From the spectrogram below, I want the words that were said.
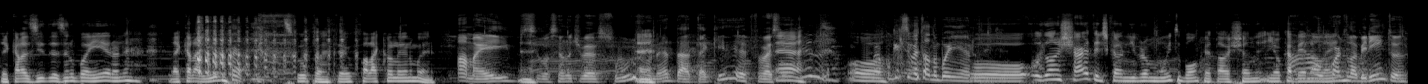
daquelas idas no banheiro, né? Daquela ida. Desculpa, tenho que falar que eu leio no banheiro. Ah, mas aí, se você não tiver sujo, É. né, dá até que faz É, sentido. o, Por que, você vai estar no banheiro? o, o Uncharted, que era um livro muito bom que eu tava achando, e eu acabei Ah, não o lendo. quarto labirinto?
